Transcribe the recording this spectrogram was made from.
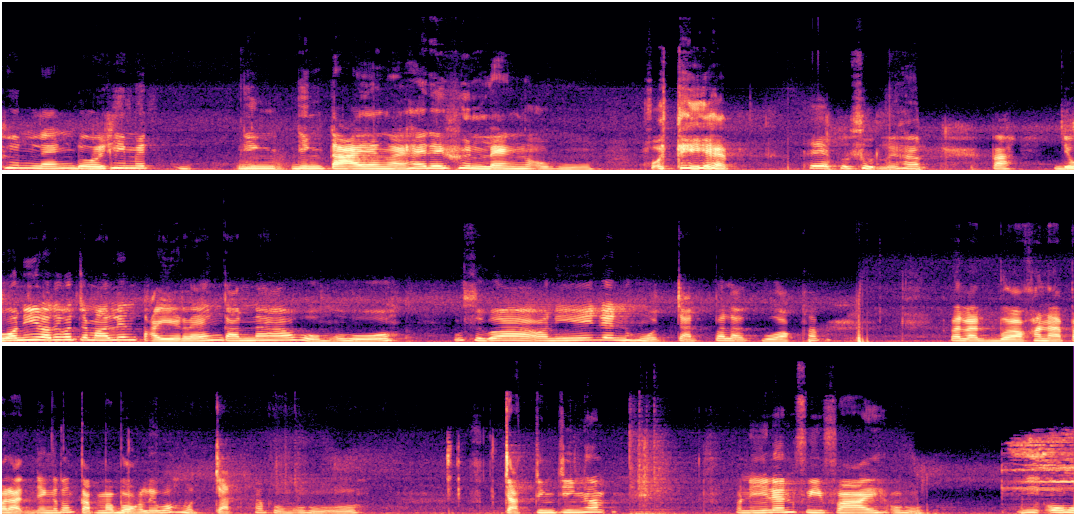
ขึ้นแรงโดยที่ไม่ยิงยิงตายยังไง ให้ได้ขึ้นแรงโอ้โหโคตรเทพเทพสุดๆเลยครับปะเดี๋ยววันนี้เราก็จะมาเล่นไต่แรงกันนะครับผม โอ้โห รู้สึกว่าวันนี้เล่นโหดจัดประหลัดบวกครับ ประหลัดบวกขนาดประหลัดยังก็ต้องกลับมาบอกเลยว่าโหดจัดครับผม โอ้โห จัดจริง ๆครับ วันนี้เล่นฟรีไฟโอ้โหนี่โอ้โห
